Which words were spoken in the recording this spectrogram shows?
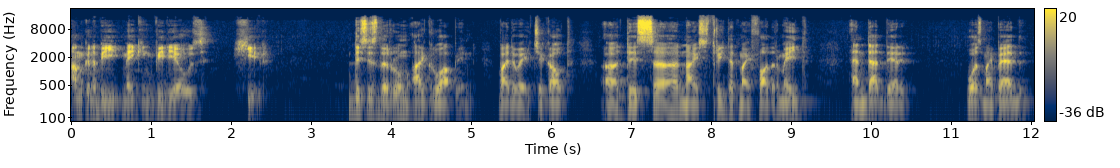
I'm gonna be making videos here. This is the room I grew up in. By the way, check out uh, this uh, nice tree that my father made. And that there was my bed.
